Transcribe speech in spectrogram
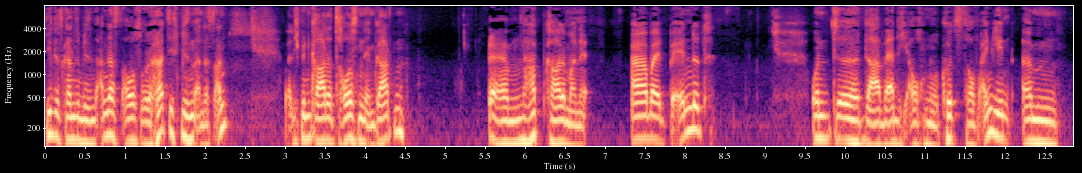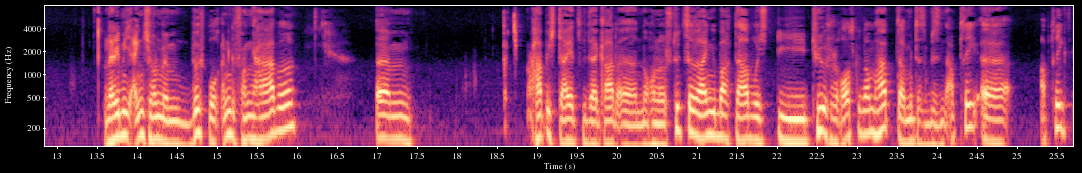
sieht das Ganze ein bisschen anders aus oder hört sich ein bisschen anders an weil ich bin gerade draußen im Garten, ähm, habe gerade meine Arbeit beendet und äh, da werde ich auch nur kurz drauf eingehen. Ähm, nachdem ich eigentlich schon mit dem Durchbruch angefangen habe, ähm, habe ich da jetzt wieder gerade äh, noch eine Stütze reingemacht, da wo ich die Tür schon rausgenommen habe, damit das ein bisschen abträgt. Äh, abträgt.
